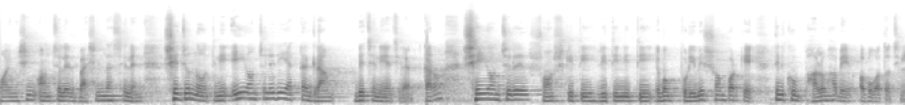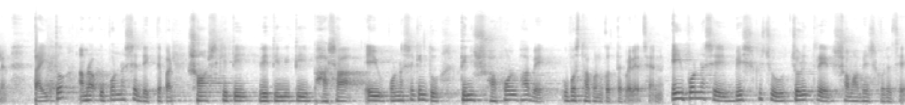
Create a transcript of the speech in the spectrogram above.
ময়মনসিংহ অঞ্চলের বাসিন্দা ছিলেন, সেজন্য তিনি এই অঞ্চলেরই একটা গ্রাম বেছে নিয়েছিলেন। কারণ সেই অঞ্চলের সংস্কৃতি, রীতিনীতি এবং পরিবেশ সম্পর্কে তিনি খুব ভালোভাবে অবগত ছিলেন। তাই তো আমরা উপন্যাসে দেখতে পারি, সংস্কৃতি, রীতিনীতি, ভাষা এই উপন্যাসে কিন্তু তিনি সফলভাবে উপস্থাপন করতে পেরেছেন। এই উপন্যাসে বেশ কিছু চরিত্রের সমাবেশ ঘটেছে,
